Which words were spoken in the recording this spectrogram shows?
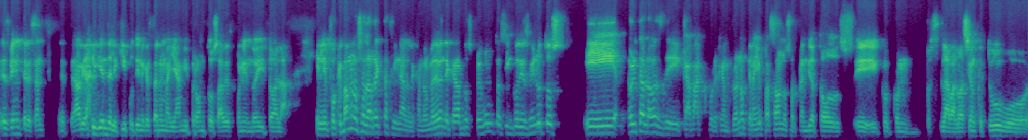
es bien interesante. Este, alguien del equipo tiene que estar en Miami pronto, ¿sabes? Poniendo ahí toda la, el enfoque. Vámonos a la recta final, Alejandro. Me deben de quedar dos preguntas, cinco o diez minutos. Eh, ahorita hablabas de Kavak, por ejemplo, ¿no? que el año pasado nos sorprendió a todos eh, con, pues, la evaluación que tuvo,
